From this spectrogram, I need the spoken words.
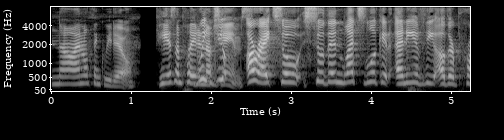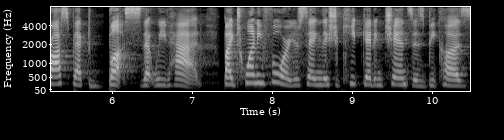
No, I don't think we do. He hasn't played we enough do. games. All right, so so then let's look at any of the other prospect busts that we've had. By 24, you're saying they should keep getting chances because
